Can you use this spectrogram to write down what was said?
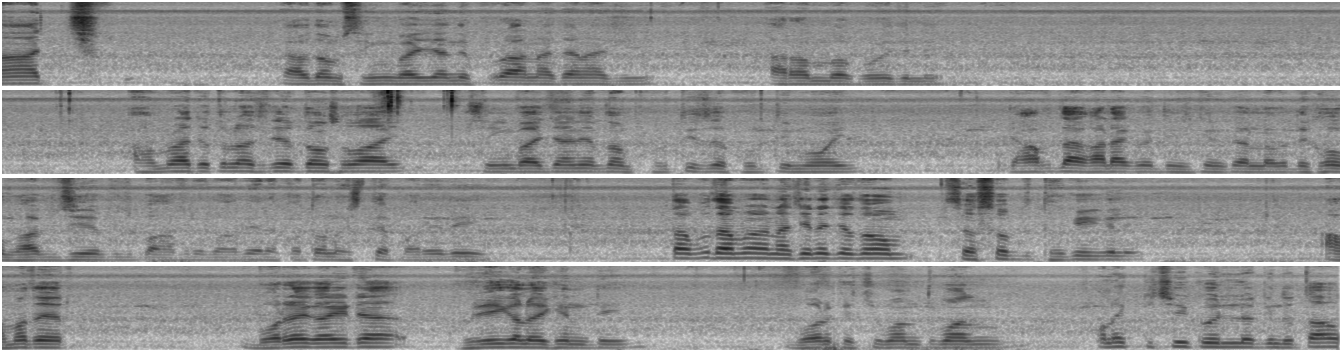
নাচ, একদম সিং ভাই জানে পুরা নাচানাচি আরম্ভ করে দিলে। আমরা যতগুলো আছি একদম সবাই সিং ভাই জানি একদম ফুর্তি সে ফুর্তিময়। ঘাবদা ঘাড়া করে তিনখানকার লোক দেখো ভাবছে, বাপরে বাপে, এরা কত নাচতে পারে রে। তারপর আমরা নাচে নাচে একদম শেষ অব্দি থকে গেলে। আমাদের বরের গাড়িটা ঘুরে গেল এখানটাই বরকে চুমান তুমান অনেক কিছুই করল, কিন্তু তাও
